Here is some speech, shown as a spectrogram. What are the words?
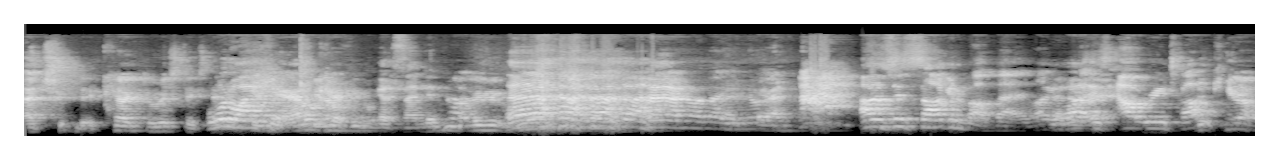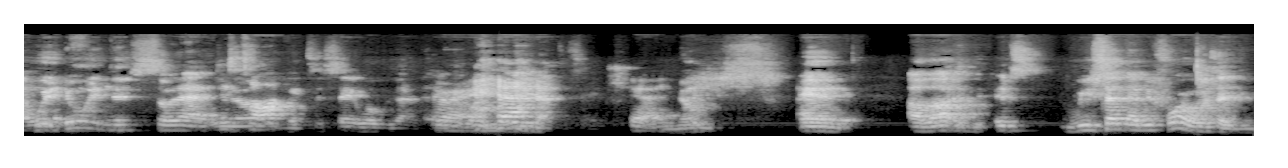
attri- the characteristics. that- What do I care? I don't you care know? if people get offended. No, you- no, no, you know, I was just talking about that. Like, what is outrage talk? Yeah, we're doing this so that Just you know, talking. to say what we got to say, Right. what we have to say, Yeah. you know. And a lot, Of, it's we said that before. Was that you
